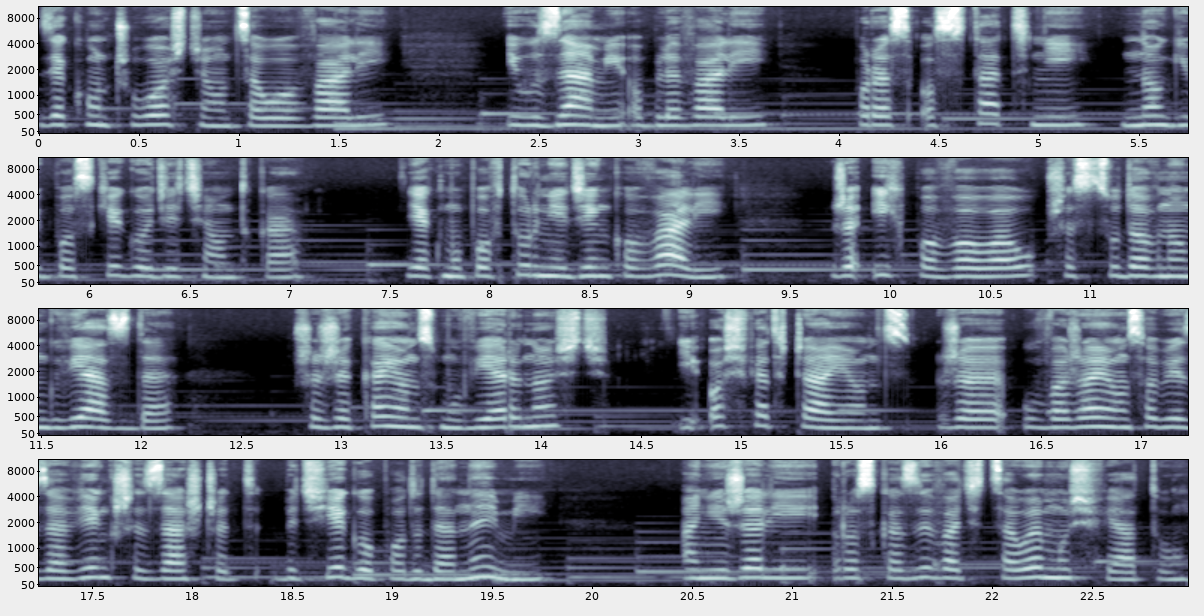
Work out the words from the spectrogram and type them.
z jaką czułością całowali i łzami oblewali po raz ostatni nogi boskiego dzieciątka, jak mu powtórnie dziękowali, że ich powołał przez cudowną gwiazdę, przyrzekając mu wierność i oświadczając, że uważają sobie za większy zaszczyt być jego poddanymi, aniżeli rozkazywać całemu światu.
